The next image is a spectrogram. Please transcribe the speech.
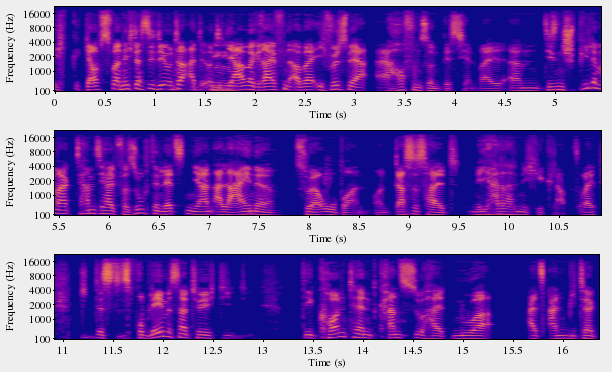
ich glaube zwar nicht, dass sie dir unter, unter die mhm. Arme greifen, aber ich würde es mir erhoffen so ein bisschen, weil ähm, diesen Spielemarkt haben sie halt versucht, in den letzten Jahren alleine zu erobern. Und das ist halt, nee, hat halt nicht geklappt. Weil das, das Problem ist natürlich, die, die Content kannst du halt nur als Anbieter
